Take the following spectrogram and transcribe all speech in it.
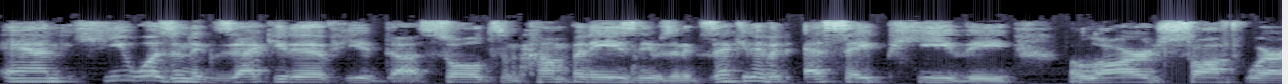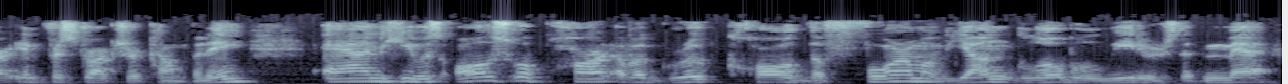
And he was an executive. He had uh, sold some companies, and he was an executive at SAP, the large software infrastructure company. And he was also a part of a group called the Forum of Young Global Leaders that met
